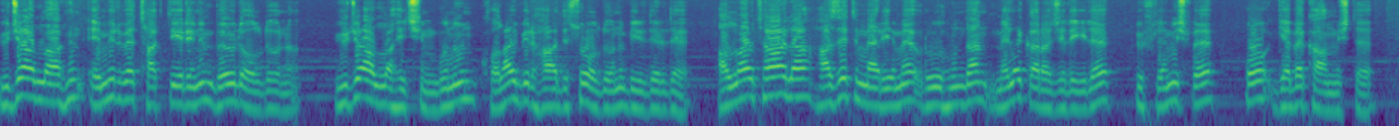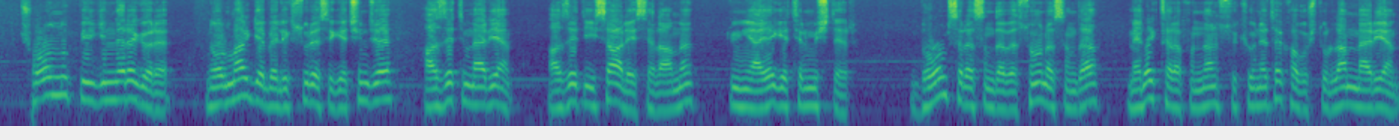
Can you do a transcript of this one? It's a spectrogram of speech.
Yüce Allah'ın emir ve takdirinin böyle olduğunu, Yüce Allah için bunun kolay bir hadise olduğunu bildirdi. Allahu Teala Hazreti Meryem'e ruhundan melek aracılığıyla üflemiş ve o gebe kalmıştı. Çoğunluk bilginlere göre normal gebelik süresi geçince Hazreti Meryem, Hazreti İsa Aleyhisselam'ı dünyaya getirmiştir. Doğum sırasında ve sonrasında melek tarafından sükunete kavuşturulan Meryem,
